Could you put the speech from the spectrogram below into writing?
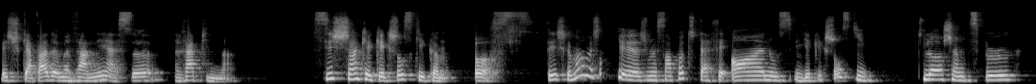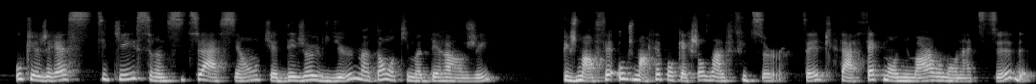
ben, je suis capable de me ramener à ça rapidement. Si je sens qu'il y a quelque chose qui est comme off, je suis comme, ah, je sens que je me sens pas tout à fait on, ou il y a quelque chose qui cloche un petit peu, ou que je reste stické sur une situation qui a déjà eu lieu, mettons, ou qui m'a dérangé, puis que je m'en fais, ou que je m'en fais pour quelque chose dans le futur, puis que ça affecte mon humeur ou mon attitude,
